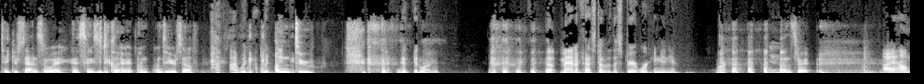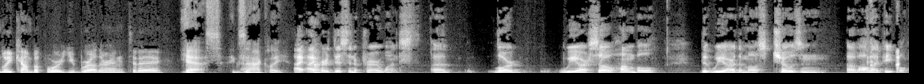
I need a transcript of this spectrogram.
take your status away as soon as you declare it un- unto yourself? I, I would, I would Unto. good, good one. a manifest of the spirit working in you. Yeah. That's right. I humbly come before you, brethren, today. Yes, exactly. I, I heard this in a prayer once. Uh, Lord, we are so humble that we are the most chosen of all thy people.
